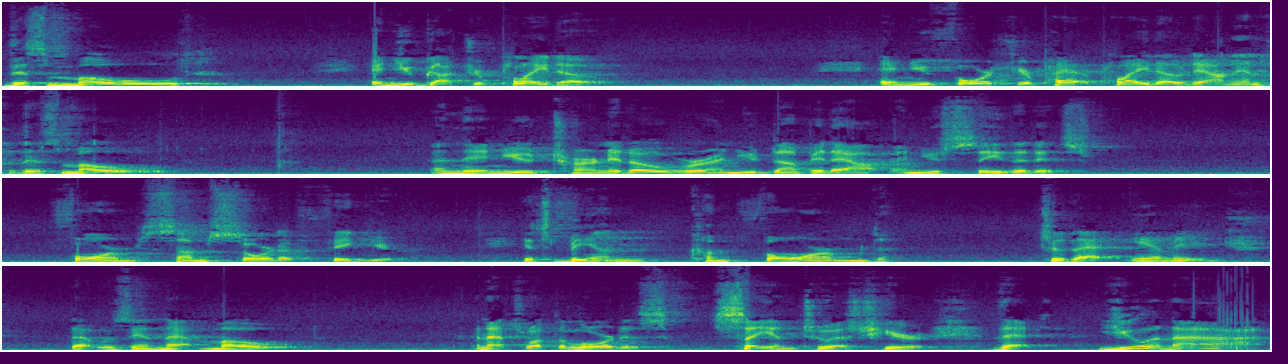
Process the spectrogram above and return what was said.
this mold and you've got your Play Doh. And you force your Play Doh down into this mold. And then you turn it over and you dump it out and you see that it's formed some sort of figure. It's being conformed to that image that was in that mold. And that's what the Lord is saying to us here that you and I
